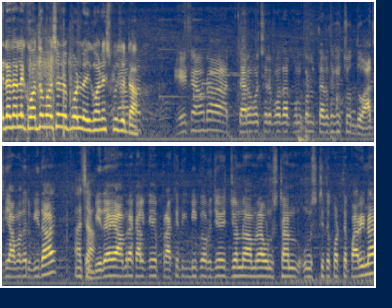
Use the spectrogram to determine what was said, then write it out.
এটা তাহলে কত বছরে পড়ল এই গণেশ পুজোটা? এটা আমরা তেরো বছরে পদার্পণ করলে তেরো থেকে চোদ্দ। আজকে আমাদের বিদায়। আচ্ছা। বিদায়ে আমরা কালকে প্রাকৃতিক বিপর্যয়ের জন্য আমরা অনুষ্ঠান অনুষ্ঠিত করতে পারি না।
